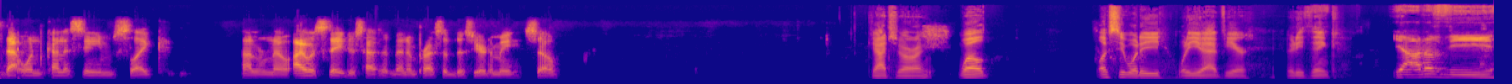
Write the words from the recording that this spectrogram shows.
that one kind of seems like I don't know. Iowa State just hasn't been impressive this year to me. So, gotcha. All right. Well, let's see what do what do you have here? Who do you think? Yeah, out of the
